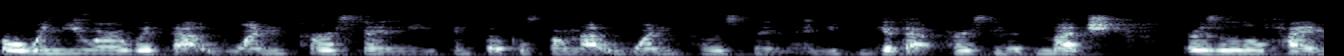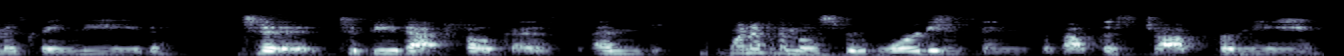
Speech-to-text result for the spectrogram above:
But when you are with that one person you can focus on that one person and you can give that person as much or as little time as they need to to be that focus and one of the most rewarding things about this job for me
